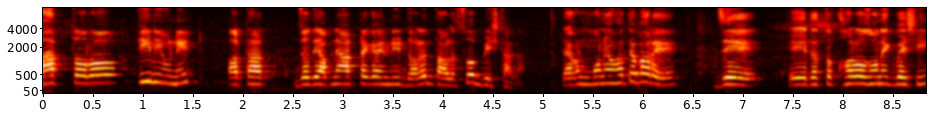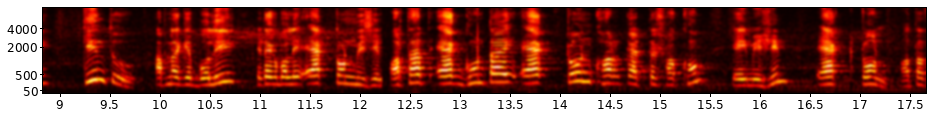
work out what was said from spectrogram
মাত্র তিন ইউনিট। অর্থাৎ যদি আপনি আট টাকা ইউনিট ধরেন, তাহলে চব্বিশ টাকা। তো এখন মনে হতে পারে যে এটা তো খরচ অনেক বেশি, কিন্তু আপনাকে বলি, এটাকে বলে এক টন মেশিন। অর্থাৎ এক ঘন্টায় এক টন খড় কাটতে সক্ষম এই মেশিন, এক টন। অর্থাৎ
